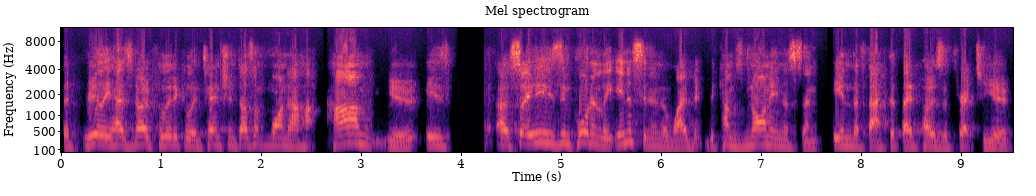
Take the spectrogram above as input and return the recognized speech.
that really has no political intention, doesn't want to ha- harm you, is uh, so is importantly innocent in a way, but becomes non-innocent in the fact that they pose a threat to you,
